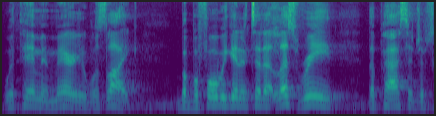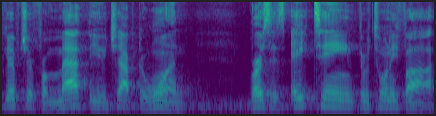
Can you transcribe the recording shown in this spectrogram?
with him and Mary was like. But before we get into that, let's read the passage of scripture from Matthew chapter 1, verses 18 through 25.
